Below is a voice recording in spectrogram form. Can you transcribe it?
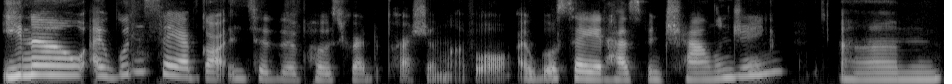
You know, I wouldn't say I've gotten to the post grad depression level. I will say it has been challenging. Um,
